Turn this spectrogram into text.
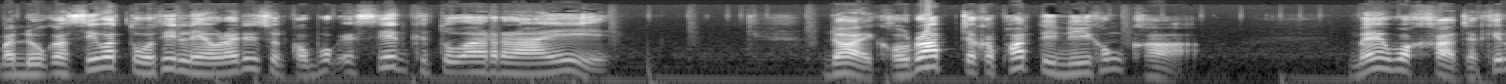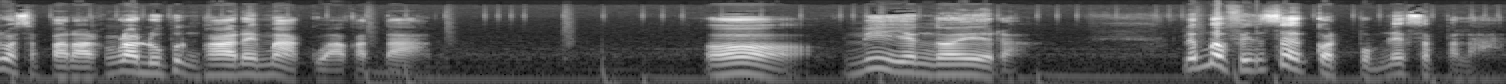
มาดูกันซิว่าตัวที่เลวร้ายที่สุดของพวกเอ็กซิเลียนคือตัวอะไร ได้ขอรับจักรพรรดินีของข้า แม้ว่าข้าจะคิดว่าสปาราดของเราดูพึ่งพาได้มากกว่าก็ตามอ๋อนี่ยังไงล่ะ แล้วเมื่อฟินเซอร์กดปุ่มเรียกสัตว์ปราด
